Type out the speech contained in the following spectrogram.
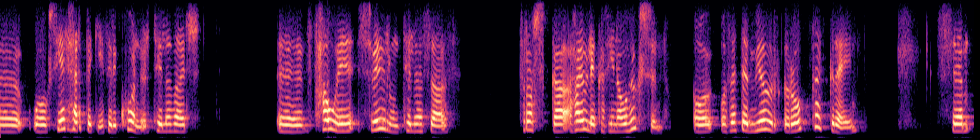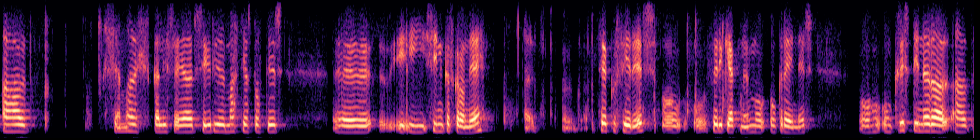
uh, og sérherbyggi fyrir konur til að þær uh, fái sveirum til þess að þroska hæfleika sína á hugsun. Og, og þetta er mjög róttæk grein sem að sem að skal ég segja Sigriður Mattiasdóttir uh, í, í síningarskráni uh, tekur fyrir og, og fyrir gegnum og, og greinir. Og, og Kristín er að, að,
